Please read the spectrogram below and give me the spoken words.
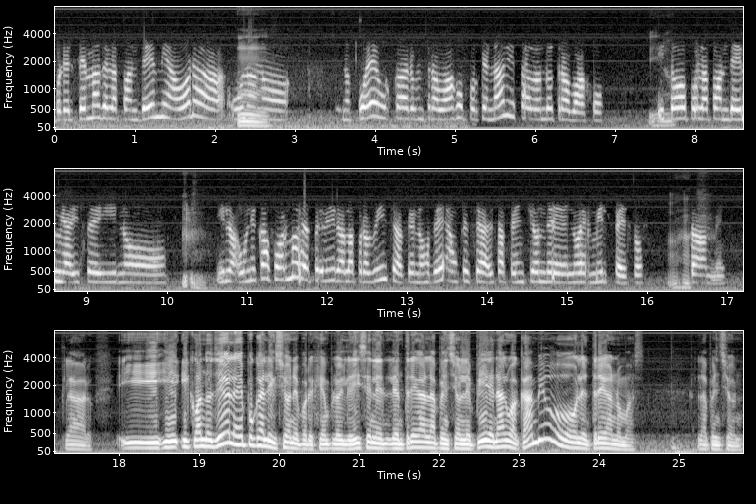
por el tema de la pandemia ahora uno mm. no, no puede buscar un trabajo porque nadie está dando trabajo. Y, todo por la pandemia y, se, y no y la única forma de pedir a la provincia que nos dé aunque sea esa pensión de nueve mil pesos cada mes Claro. Y, y, cuando llega la época de elecciones, por ejemplo, y le dicen, le, entregan la pensión, ¿le piden algo a cambio o le entregan nomás la pensión?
